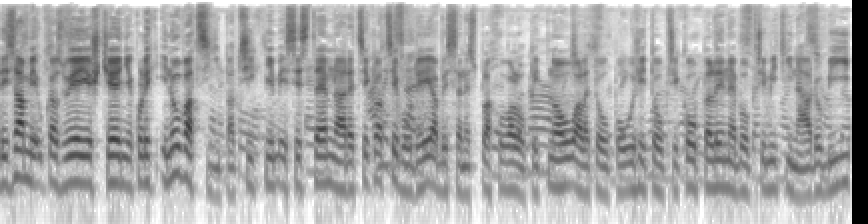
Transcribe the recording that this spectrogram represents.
Liza mi ukazuje ještě několik inovací. Patří k nim i systém na recyklaci vody, aby se nesplachovalo pitnou, ale tou použitou při koupeli nebo při mytí nádobí.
